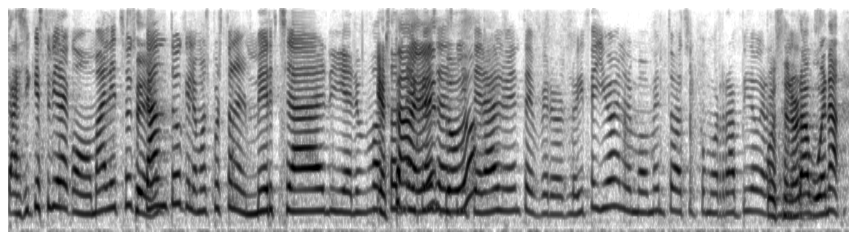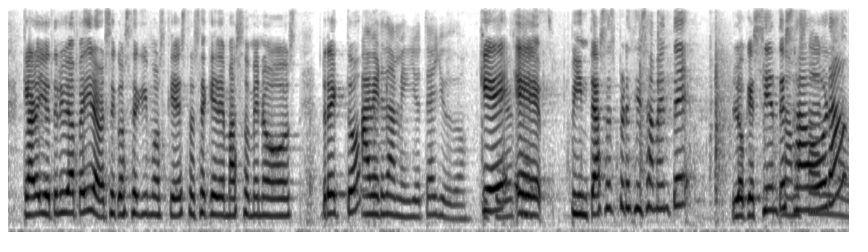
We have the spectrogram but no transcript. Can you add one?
así que estuviera como mal hecho, tanto que lo hemos puesto en el merchan y en un montón Está, de ¿eh? cosas, literalmente. Pero lo hice yo en el momento así como rápido. Pues enhorabuena. Claro, yo te lo iba a pedir a ver si conseguimos que esto se quede más o menos recto. A ver, dame, yo te ayudo. Que, eh, pintases precisamente lo que sientes ahora.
